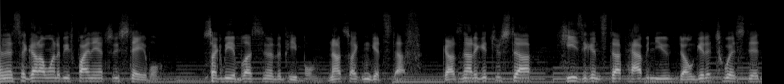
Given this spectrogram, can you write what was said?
And then said, God, I want to be financially stable so I can be a blessing to other people, not so I can get stuff. God's not against your stuff. He's against stuff having you. Don't get it twisted.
